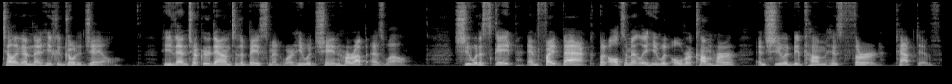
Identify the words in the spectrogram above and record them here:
telling him that he could go to jail. He then took her down to the basement where he would chain her up as well. She would escape and fight back, but ultimately he would overcome her and she would become his third captive.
